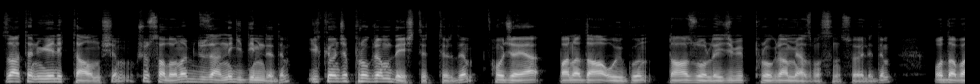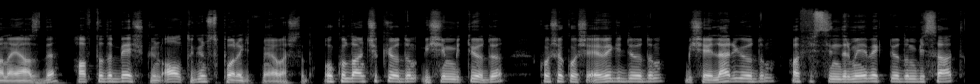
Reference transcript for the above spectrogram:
Zaten üyelik de almışım. Şu salona bir düzenli gideyim dedim. İlk önce programı değiştirttirdim. Hocaya bana daha uygun, daha zorlayıcı bir program yazmasını söyledim. O da bana yazdı. Haftada 5 gün, 6 gün spora gitmeye başladım. Okuldan çıkıyordum, işim bitiyordu. Koşa koşa eve gidiyordum. Bir şeyler yiyordum. Hafif sindirmeyi bekliyordum bir saat.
